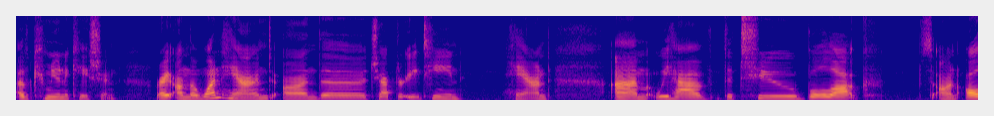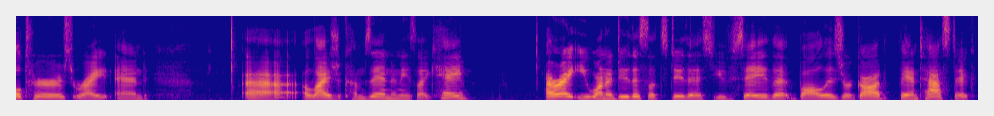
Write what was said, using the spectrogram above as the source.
of communication, right? On the one hand, on the chapter 18 hand, um, we have the two bullocks on altars, right? And uh, Elijah comes in and he's like, hey, all right, you want to do this? Let's do this. You say that Baal is your God. Fantastic.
